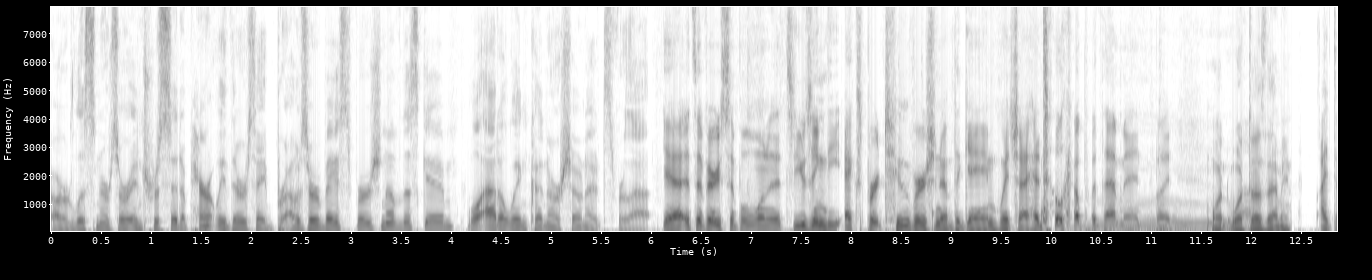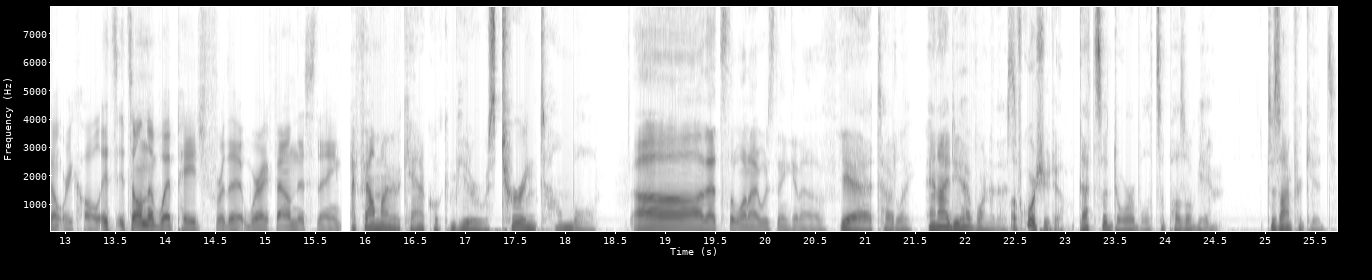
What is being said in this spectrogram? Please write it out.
our listeners are interested, apparently there's a browser-based version of this game. We'll add a link in our show notes for that. Yeah, it's a very simple one. It's using the Expert 2 version of the game, which I had to look up what that meant, but What what does that mean? I don't recall. It's it's on the webpage for the where I found this thing. I found my mechanical computer. It was Turing Tumble. Ah, that's the one I was thinking of. Yeah, totally. And I do have one of those. Of course you do. That's adorable. It's a puzzle game designed for kids.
